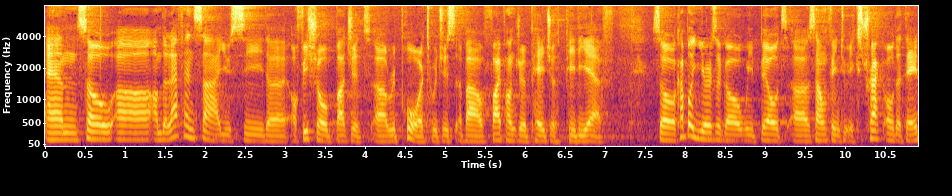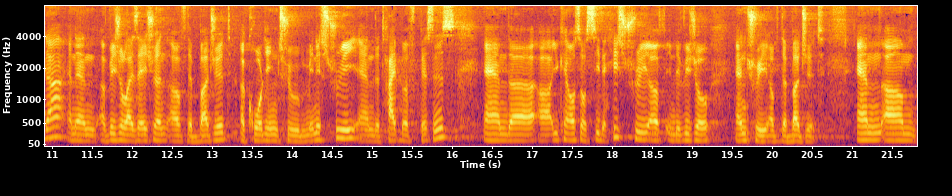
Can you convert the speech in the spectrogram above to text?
And so uh, on the left-hand side, you see the official budget uh, report, which is about 500 pages of PDF. So a couple of years ago, we built uh, something to extract all the data and then a visualization of the budget according to ministry and the type of business. And uh, uh, you can also see the history of individual entry of the budget. And um,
